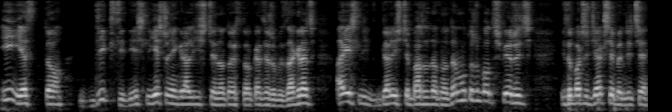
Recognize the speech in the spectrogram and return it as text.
i jest to Dixit. Jeśli jeszcze nie graliście, no to jest to okazja, żeby zagrać, a jeśli graliście bardzo dawno temu, to żeby odświeżyć i zobaczyć, jak się będziecie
